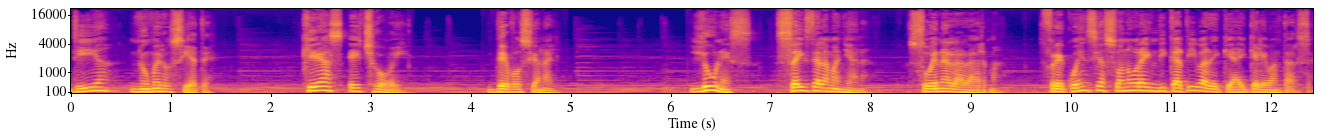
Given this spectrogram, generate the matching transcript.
Día número 7. ¿Qué has hecho hoy? Devocional. Lunes, 6 de la mañana. Suena la alarma. Frecuencia sonora indicativa de que hay que levantarse.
